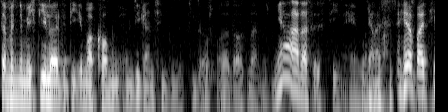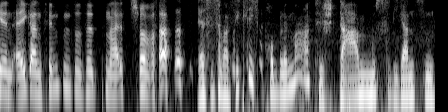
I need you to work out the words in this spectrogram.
Damit nämlich die Leute, die immer kommen, um die ganz hinten sitzen dürfen oder draußen bleiben müssen. Ja, das ist TNA. Ja, aber es ist, Hier bei TNA ganz hinten zu sitzen heißt schon was. es ist aber wirklich problematisch. Da musst du die ganzen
